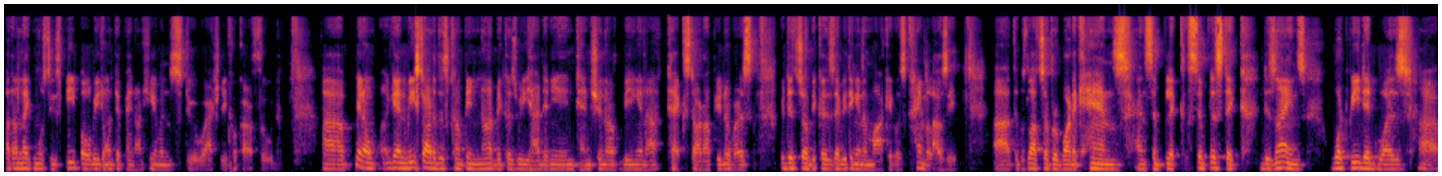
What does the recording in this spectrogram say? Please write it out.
But unlike most of these people, we don't depend on humans to actually cook our food. Uh, you know, again, we started this company not because we had any intention of being in a tech startup universe. We did so because everything in the market was kind of lousy. Uh, there was lots of robotic hands and simplistic, simplistic designs. What we did was uh,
